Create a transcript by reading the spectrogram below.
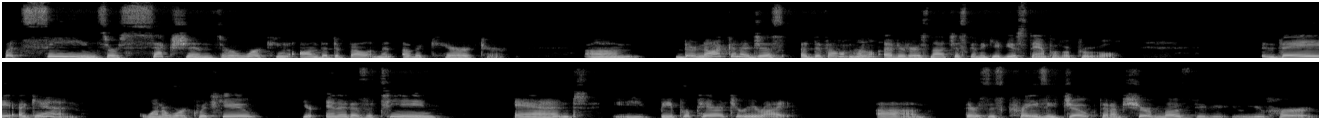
But scenes or sections or working on the development of a character. Um, they're not going to just, a developmental editor is not just going to give you a stamp of approval. They, again, want to work with you. You're in it as a team and be prepared to rewrite. Um, there's this crazy joke that I'm sure most of you, you've heard.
